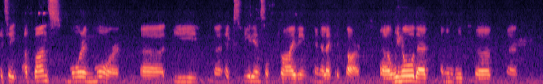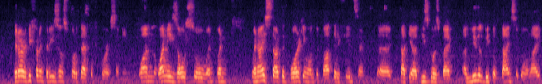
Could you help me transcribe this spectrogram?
let's say, advance more and more uh, the uh, experience of driving an electric car. Uh, we know that I mean, with there are different reasons for that, of course. I mean, one one is also when when when I started working on the battery fields, and uh, Katya, this goes back a little bit of times ago, like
